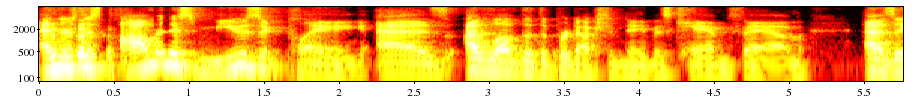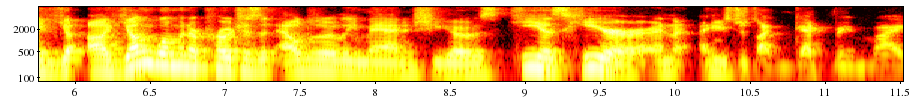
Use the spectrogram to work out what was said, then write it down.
And there's this ominous music playing. As I love that the production name is Cam Fam, as a, a young woman approaches an elderly man and she goes, He is here. And he's just like, Get me my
